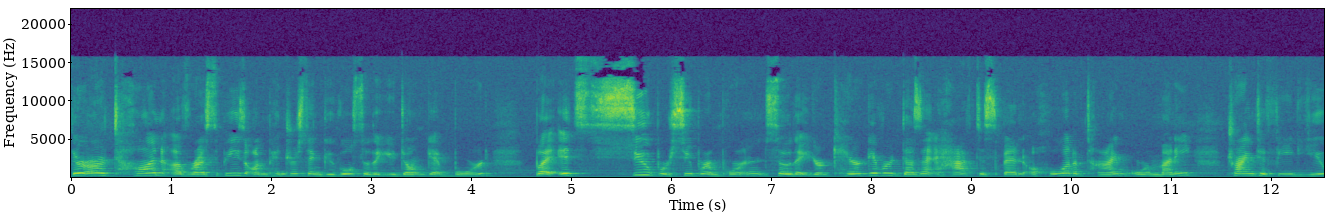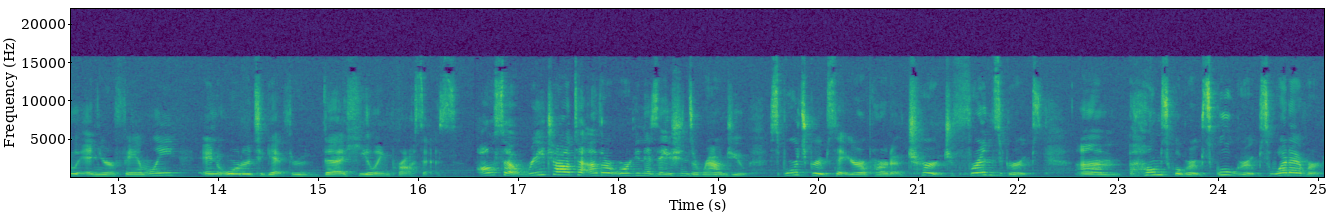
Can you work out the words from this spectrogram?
There are a ton of recipes on Pinterest and Google so that you don't get bored, but it's super, super important so that your caregiver doesn't have to spend a whole lot of time or money trying to feed you and your family in order to get through the healing process. Also, reach out to other organizations around you, sports groups that you're a part of, church, friends groups, um, homeschool groups, school groups, whatever,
